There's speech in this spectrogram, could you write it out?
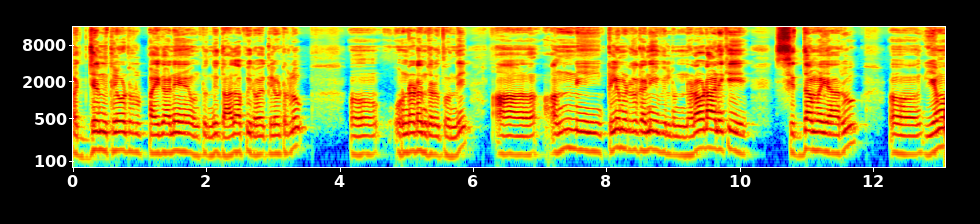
పద్దెనిమిది కిలోమీటర్లు పైగానే ఉంటుంది. దాదాపు ఇరవై కిలోమీటర్లు. ఉండడం జరుగుతుంది. అన్ని కిలోమీటర్లు కానీ వీళ్ళు నడవడానికి సిద్ధమయ్యారు. ఏమో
